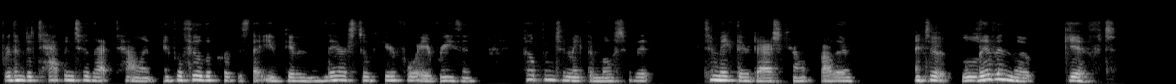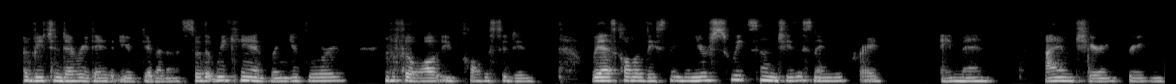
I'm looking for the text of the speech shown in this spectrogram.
for them to tap into that talent and fulfill the purpose that you've given them. They are still here for a reason. Help them to make the most of it, to make their dash count, Father, and to live in the gift of each and every day that you've given us so that we can bring you glory and fulfill all that you've called us to do. We ask all of these things in your sweet Son, Jesus' name we pray. Amen. I am cheering for you.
